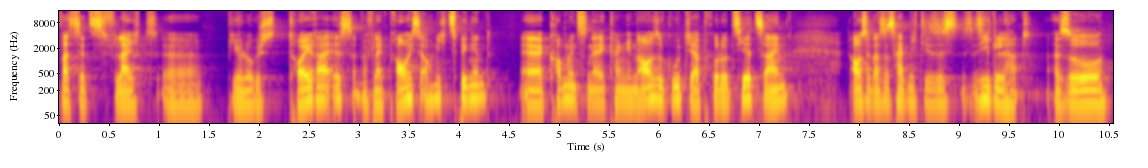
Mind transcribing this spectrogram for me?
was jetzt vielleicht äh, biologisch teurer ist, aber vielleicht brauche ich es auch nicht zwingend. Äh, konventionell kann genauso gut ja produziert sein, außer dass es halt nicht dieses Siegel hat. Also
